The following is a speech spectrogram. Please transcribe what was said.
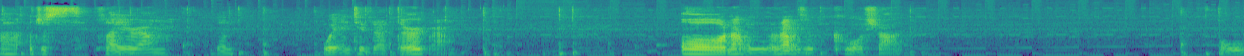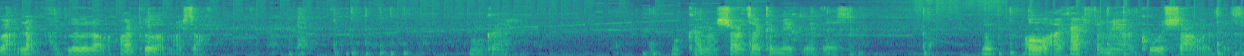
Uh, I'll just play around, then wait until the third round. Oh, that was that was a cool shot. Oh god, no, I blew it up. I blew up myself. Okay. What kind of shots I can make with this? Nope. Oh, I can actually make a cool shot with this.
